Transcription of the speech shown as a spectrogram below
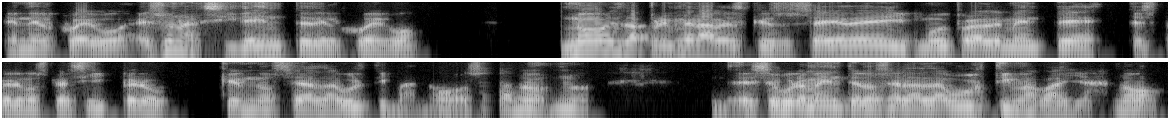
en el juego, es un accidente del juego. No es la primera vez que sucede y muy probablemente, esperemos que así, pero que no sea la última, ¿no? O sea, no, no, eh, seguramente no será la última, vaya, ¿no?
